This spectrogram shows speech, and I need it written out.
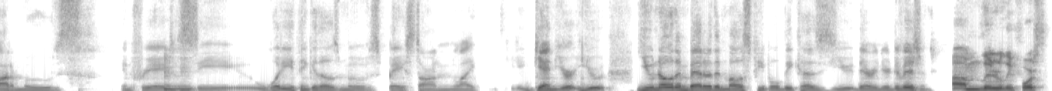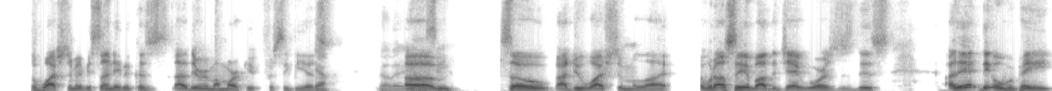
lot of moves in free Mm-hmm. agency what do you think of those moves based on like again you're you you know them better than most people because you they're in your division I'm literally forced to watch them every Sunday because uh, they're in my market for CBS. Yeah. no, there you go. Um, so I do watch them a lot. What I'll say about the Jaguars is this: uh, they they overpaid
